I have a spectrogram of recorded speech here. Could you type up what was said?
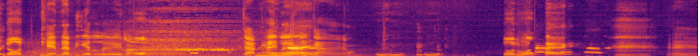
ำโดนแคนาเดียนเลยเหรอ จัดให้เลยแล้วกัน โดนหัวแตก เออ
